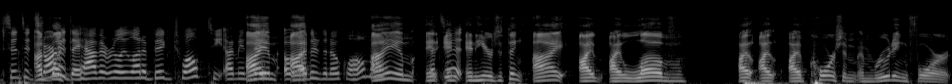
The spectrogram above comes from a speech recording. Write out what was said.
Since it started, like- they haven't really let a Big Twelve team. I mean, I they- am- oh, I- other than Oklahoma. I am, and, and, and here's the thing. I, I, I love, I, I, I of course am, am rooting for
